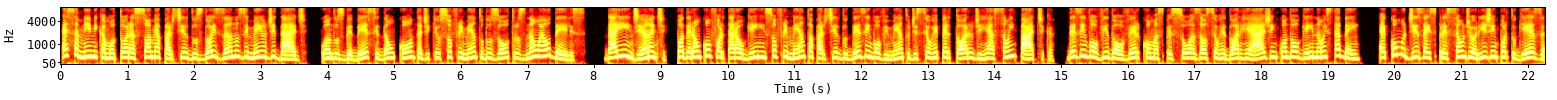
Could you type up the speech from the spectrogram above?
Essa mímica motora some a partir dos dois anos e meio de idade, quando os bebês se dão conta de que o sofrimento dos outros não é o deles. Daí em diante, poderão confortar alguém em sofrimento a partir do desenvolvimento de seu repertório de reação empática, desenvolvido ao ver como as pessoas ao seu redor reagem quando alguém não está bem. É como diz a expressão de origem portuguesa,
